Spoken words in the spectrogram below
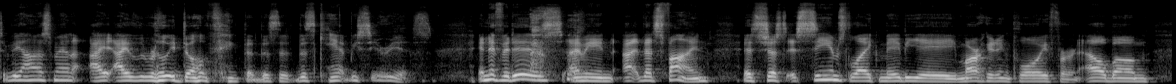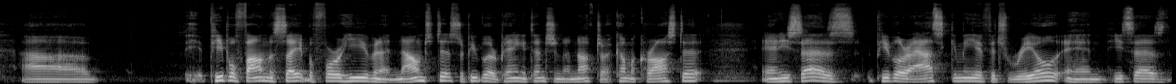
To be honest, man, I, I really don't think that this is this can't be serious. And if it is, I mean, I, that's fine. It's just it seems like maybe a marketing ploy for an album. Uh, people found the site before he even announced it, so people are paying attention enough to come across it. And he says people are asking me if it's real, and he says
